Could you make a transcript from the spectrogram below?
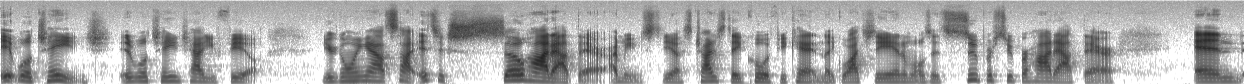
it will change. It will change how you feel. You're going outside. It's so hot out there. I mean, yes, try to stay cool if you can. Like watch the animals. It's super super hot out there. And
